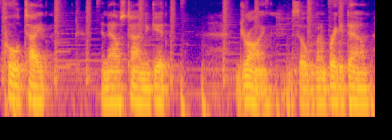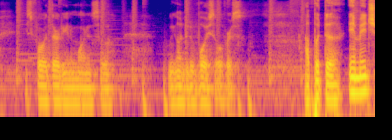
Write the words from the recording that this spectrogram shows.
pulled tight, and now it's time to get drawing. So we're gonna break it down. It's 4.30 in the morning, so we're gonna do the voiceovers. I put the image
